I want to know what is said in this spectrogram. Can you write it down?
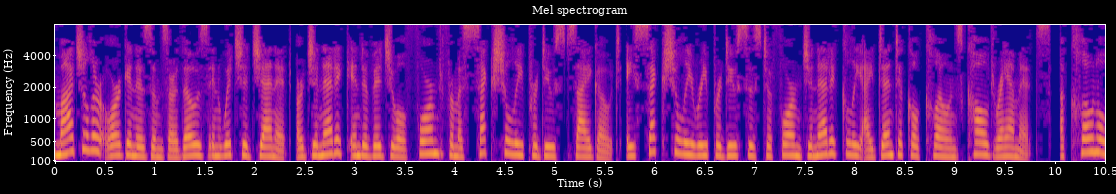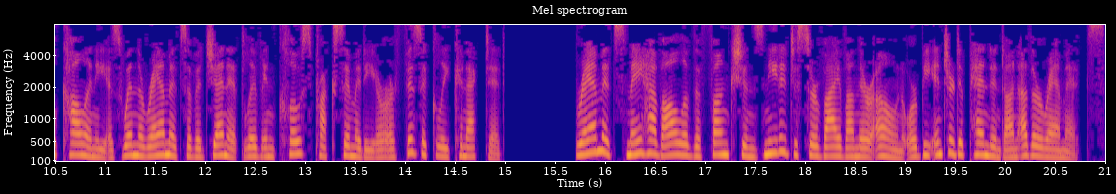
Modular organisms are those in which a genet or genetic individual formed from a sexually produced zygote asexually reproduces to form genetically identical clones called ramets. A clonal colony is when the ramets of a genet live in close proximity or are physically connected. Ramets may have all of the functions needed to survive on their own or be interdependent on other ramets.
